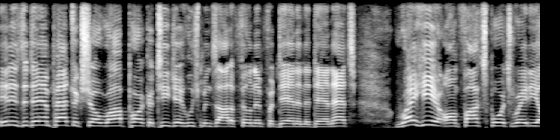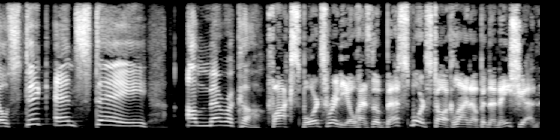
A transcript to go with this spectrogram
It is the Dan Patrick Show. Rob Parker, TJ Houshmandzadeh filling in for Dan and the Danettes right here on Fox Sports Radio. Stick and stay. America. Fox Sports Radio has the best sports talk lineup in the nation.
